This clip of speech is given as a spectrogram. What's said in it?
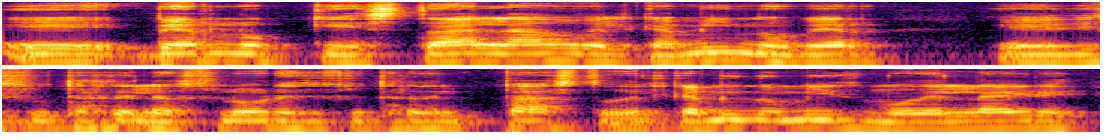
eh, ver lo que está al lado del camino, ver, eh, disfrutar de las flores, disfrutar del pasto, del camino mismo, del aire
